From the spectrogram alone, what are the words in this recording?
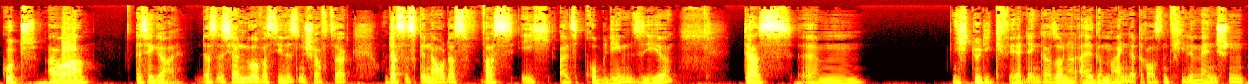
Gut, aber ist egal. Das ist ja nur, was die Wissenschaft sagt. Und das ist genau das, was ich als Problem sehe, dass ähm, nicht nur die Querdenker, sondern allgemein da draußen viele Menschen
